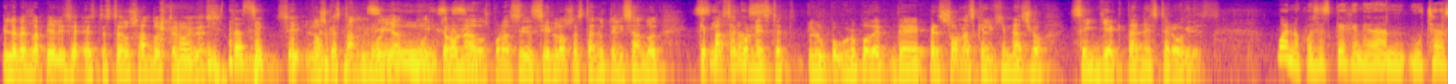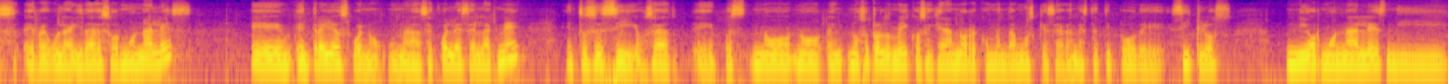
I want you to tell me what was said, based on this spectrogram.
y le ves la piel y dice, este está usando esteroides. Esto sí. Sí, los que están muy, Sí, muy sí, tronados, por así decirlo, se están utilizando. ¿Qué pasa con este grupo, grupo de, de personas que en el gimnasio se inyectan esteroides? Bueno, pues es que generan muchas irregularidades hormonales, eh, entre ellos, bueno, una secuela es el acné. Entonces sí, o sea, eh, pues no, no, nosotros los médicos en general no recomendamos que se hagan este tipo de ciclos, ni hormonales, ni,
